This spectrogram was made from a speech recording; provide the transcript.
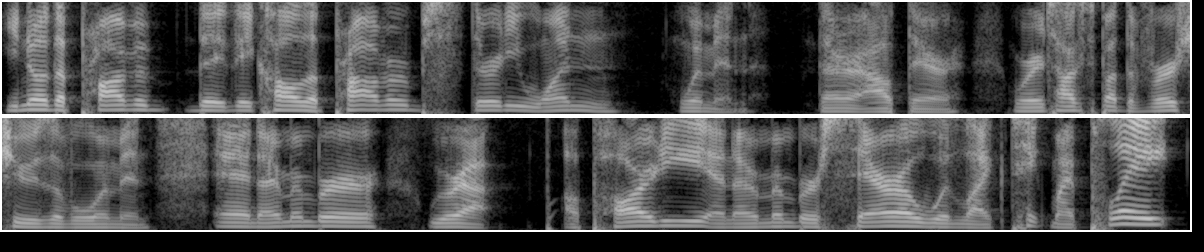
you know the proverb they, they call the Proverbs thirty one women that are out there where it talks about the virtues of a woman. And I remember we were at a party, and I remember Sarah would like take my plate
